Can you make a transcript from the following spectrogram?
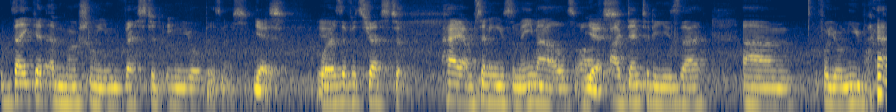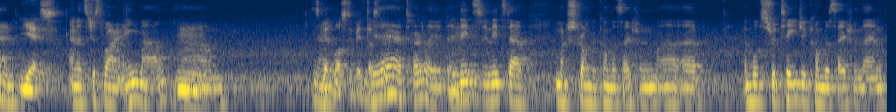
they get emotionally invested in your business. Yes. Yeah. Whereas if it's just, hey, I'm sending you some emails of Yes. identities that um, for your new brand, yes. and it's just via an email. Mm. Um, It's know, get lost a bit, doesn't it? yeah, totally. It, Mm. needs it needs to have a much stronger conversation, uh, a, a more strategic conversation than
